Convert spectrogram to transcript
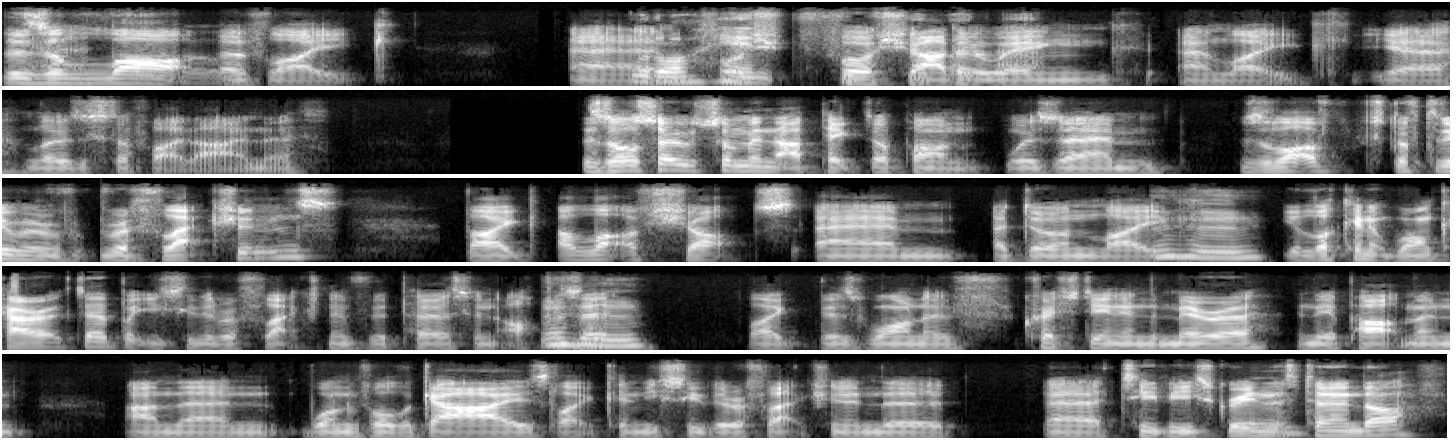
there's a lot of like um, Little hints stuff like foreshadowing and like yeah, loads of stuff like that in this. There's also something that I picked up on was um there's a lot of stuff to do with reflections. Like a lot of shots um are done like Mhm, you're looking at one character but you see the reflection of the person opposite. mhm. Like there's one of Christian in the mirror in the apartment, and then one of all the guys. Like, can you see the reflection in the uh, TV screen that's turned off?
